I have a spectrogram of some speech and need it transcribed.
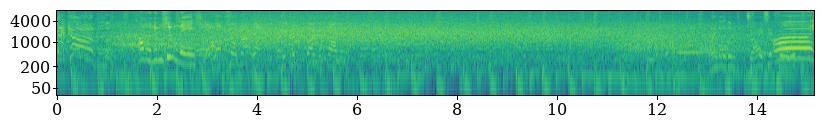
Beckham! เข้ามือนิ่มๆเลยเชี่ย Lots on that one, but he couldn't find the target. Wijnaldum drives it โอ้ forward. ย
